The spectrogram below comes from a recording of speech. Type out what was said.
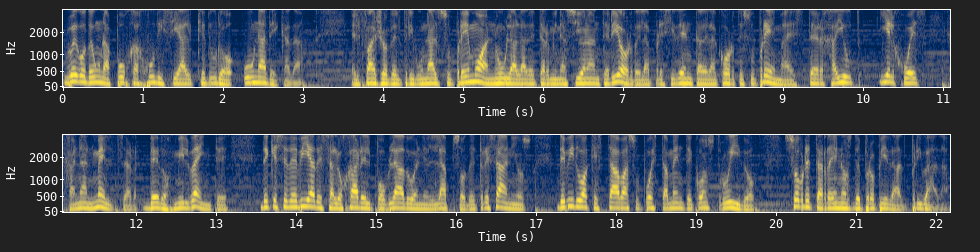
luego de una puja judicial que duró una década. El fallo del Tribunal Supremo anula la determinación anterior de la presidenta de la Corte Suprema, Esther Hayut, y el juez Hanan Meltzer, de 2020, de que se debía desalojar el poblado en el lapso de tres años debido a que estaba supuestamente construido sobre terrenos de propiedad privada.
